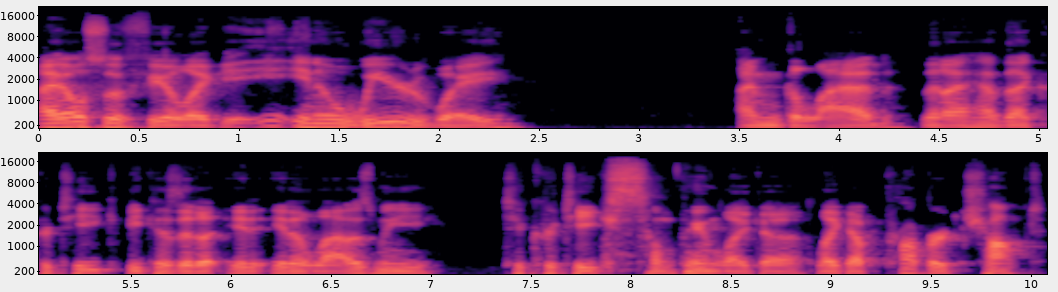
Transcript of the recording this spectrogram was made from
i also feel like in a weird way i'm glad that i have that critique because it it, it allows me to critique something like a like a proper chopped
